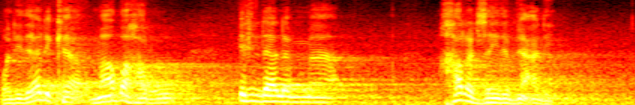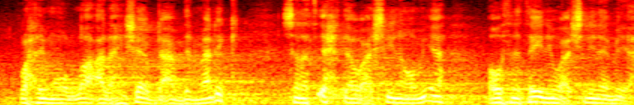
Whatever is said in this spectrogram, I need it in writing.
ولذلك ما ظهروا إلا لما خرج زيد بن علي رحمه الله على هشام بن عبد الملك سنة إحدى وعشرين ومائة أو اثنتين وعشرين مائة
